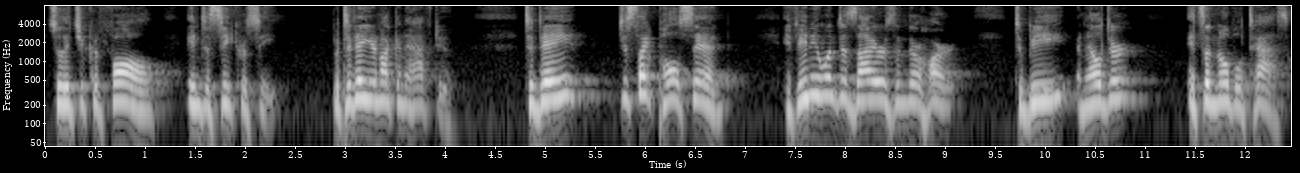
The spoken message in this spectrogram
so that you could fall into secrecy. But today you're not going to have to. Today, just like Paul said, if anyone desires in their heart to be an elder, it's a noble task.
